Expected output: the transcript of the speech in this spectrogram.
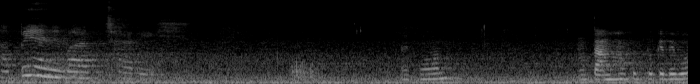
হ্যাপি অ্যানিভার্সারি এখন তানহা কুট্টুকে দেবো।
